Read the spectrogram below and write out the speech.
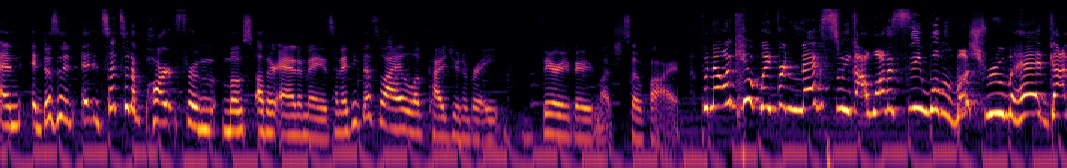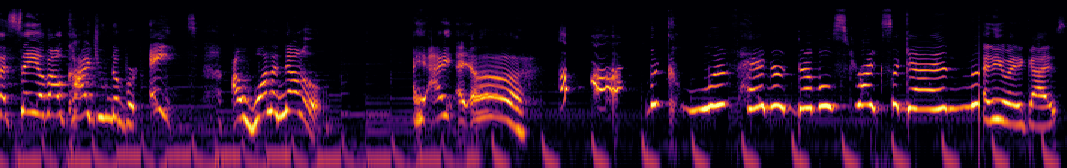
and it doesn't it sets it apart from most other animes. And i think that's why i love kaiju number eight very very much so far. But now i can't wait for next week. I want to see what mushroom head gotta say about kaiju number eight. I want to know. I i, I uh the cliffhanger devil strikes again. Anyway guys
